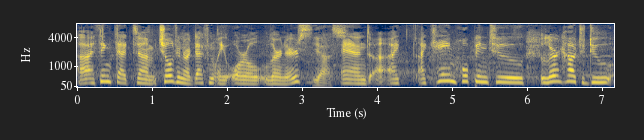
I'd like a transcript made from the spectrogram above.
I think that um, children are definitely oral learners. Yes. And I I came hoping to learn how to do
